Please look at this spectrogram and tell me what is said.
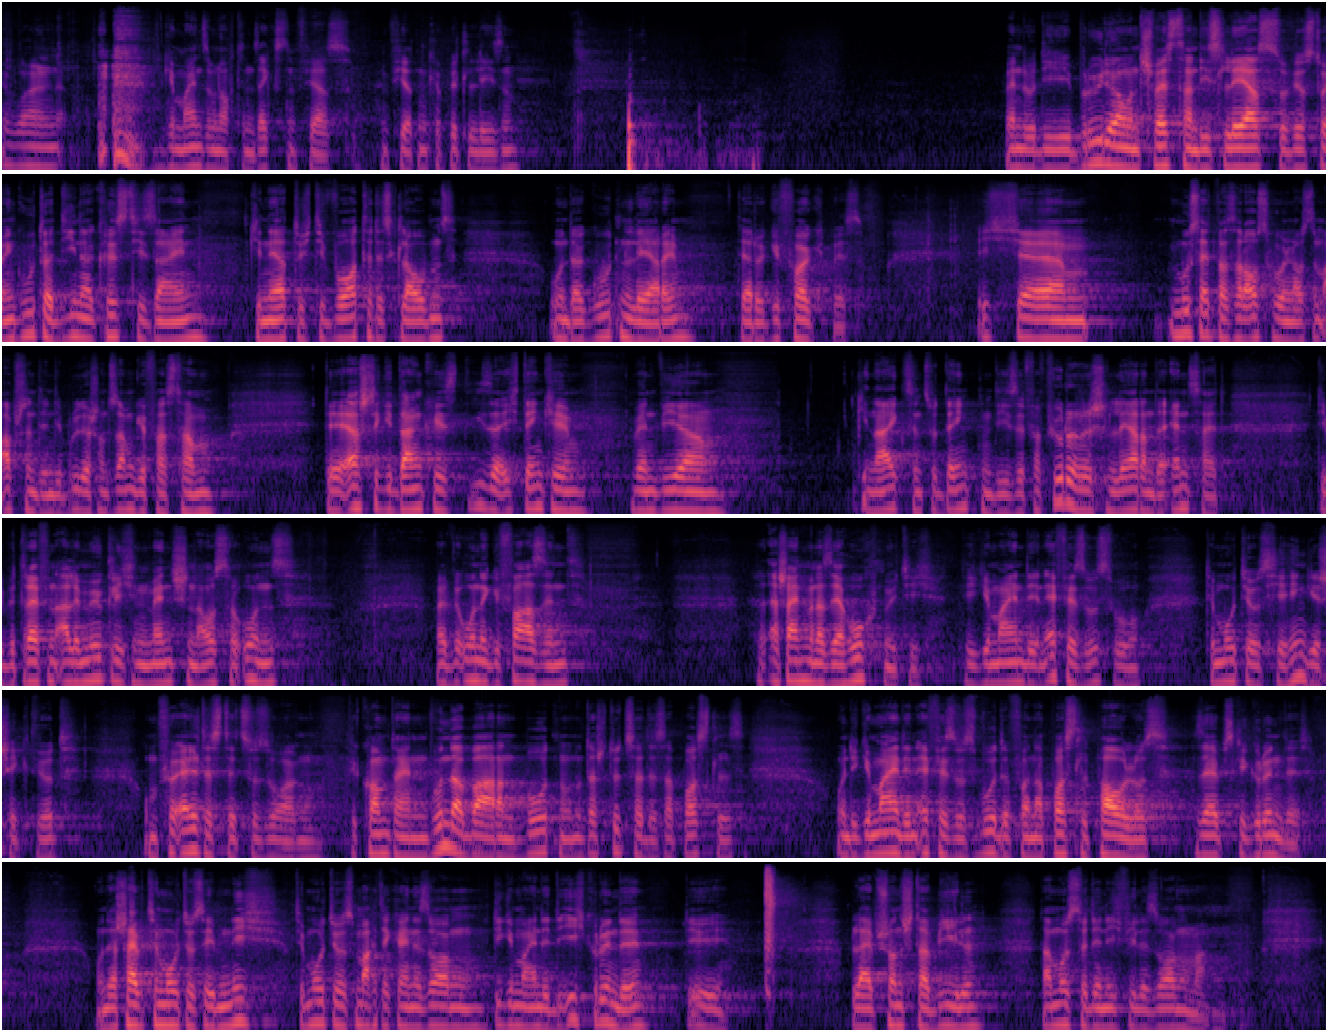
Wir wollen gemeinsam noch den sechsten Vers im vierten Kapitel lesen. Wenn du die Brüder und Schwestern dies lehrst, so wirst du ein guter Diener Christi sein, genährt durch die Worte des Glaubens und der guten Lehre, der du gefolgt bist. Ich ähm, muss etwas rausholen aus dem Abschnitt, den die Brüder schon zusammengefasst haben. Der erste Gedanke ist dieser. Ich denke, wenn wir geneigt sind zu denken, diese verführerischen Lehren der Endzeit, die betreffen alle möglichen Menschen außer uns, weil wir ohne Gefahr sind, erscheint mir da sehr hochmütig. Die Gemeinde in Ephesus, wo Timotheus hier hingeschickt wird, um für Älteste zu sorgen, bekommt einen wunderbaren Boten und Unterstützer des Apostels. Und die Gemeinde in Ephesus wurde von Apostel Paulus selbst gegründet. Und er schreibt Timotheus eben nicht, Timotheus, mach dir keine Sorgen, die Gemeinde, die ich gründe, die bleibt schon stabil, da musst du dir nicht viele Sorgen machen.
